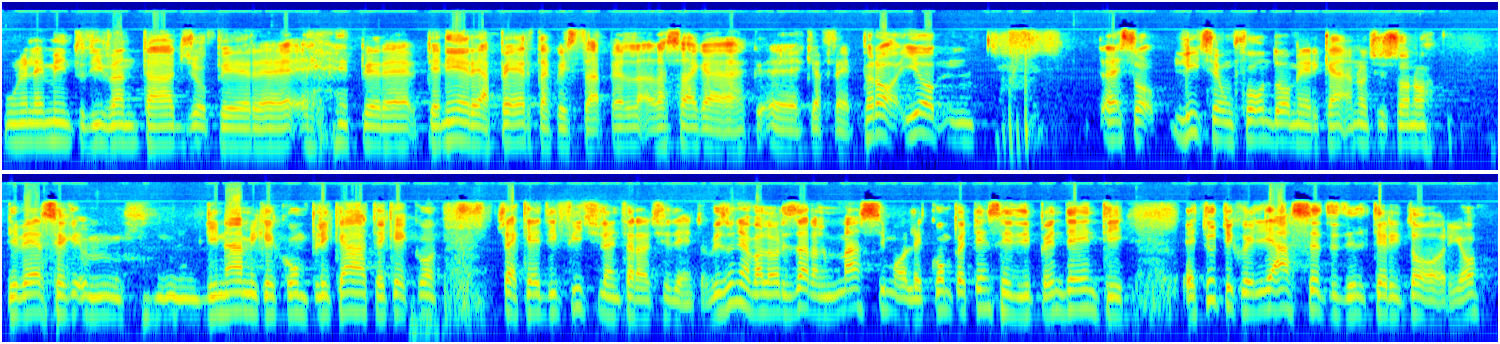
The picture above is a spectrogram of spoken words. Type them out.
un elemento di vantaggio per, eh, per tenere aperta questa, per la, la saga eh, caffè. Però io adesso lì c'è un fondo americano, ci sono diverse mh, mm, dinamiche complicate che, cioè, che, è difficile entrarci dentro. Bisogna valorizzare al massimo le competenze dei dipendenti e tutti quegli asset del territorio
